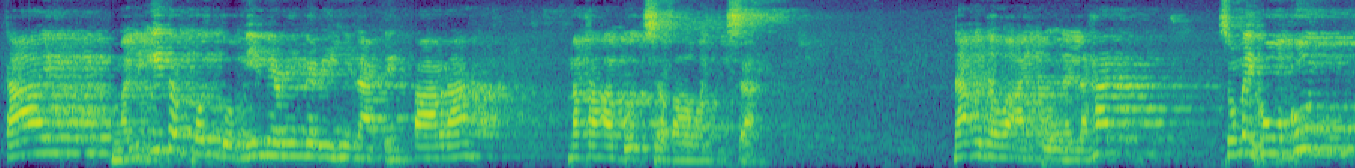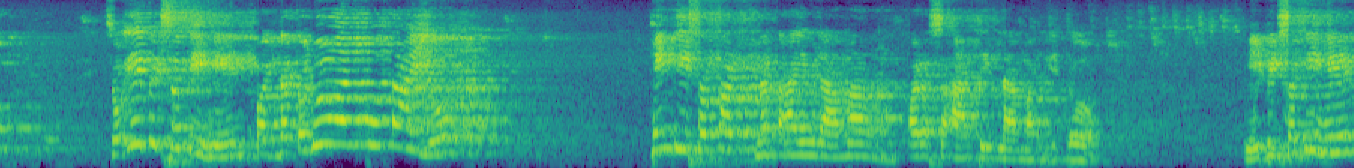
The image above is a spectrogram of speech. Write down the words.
Kahit maliit ang pondo, mimiri-mirihin natin para makaabot sa bawat isa. Naunawaan po ng lahat. So may hugot. So ibig sabihin, pag natulungan po tayo, hindi sapat na tayo lamang para sa atin lamang ito. Ibig sabihin,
